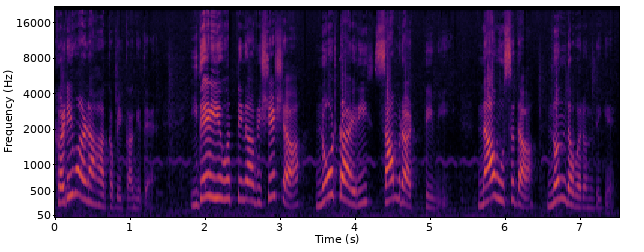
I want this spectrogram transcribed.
ಕಡಿವಾಣ ಹಾಕಬೇಕಾಗಿದೆ. ಇದೇ ಇವತ್ತಿನ ವಿಶೇಷ ನೋಡ್ತಾ ಇರಿ ಸಾಮ್ರಾಟ್ ಟಿವಿ. ನಾವು ಸದಾ ನೊಂದವರೊಂದಿಗೆ.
